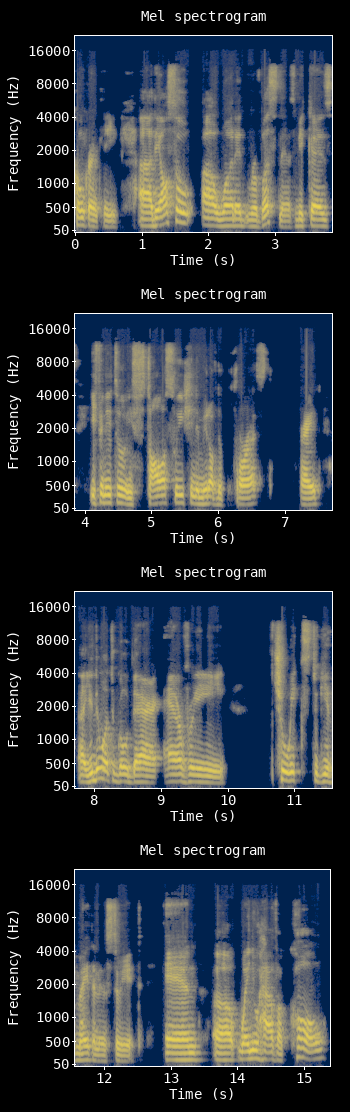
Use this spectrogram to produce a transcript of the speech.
concurrently. Uh, they also, uh, wanted robustness because if you need to install a switch in the middle of the forest, right? Uh, you don't want to go there every two weeks to give maintenance to it. And, uh, when you have a call,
